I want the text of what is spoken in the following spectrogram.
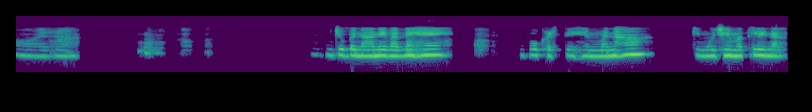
और जो बनाने वाले हैं, वो करते हैं मना कि मुझे मत लेना।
